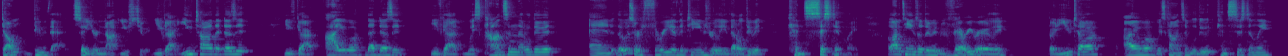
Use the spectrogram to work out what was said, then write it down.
don't do that. So you're not used to it. You got Utah that does it. You've got Iowa that does it. You've got Wisconsin that'll do it. And those are three of the teams really that'll do it consistently. A lot of teams will do it very rarely, but Utah, Iowa, Wisconsin will do it consistently.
